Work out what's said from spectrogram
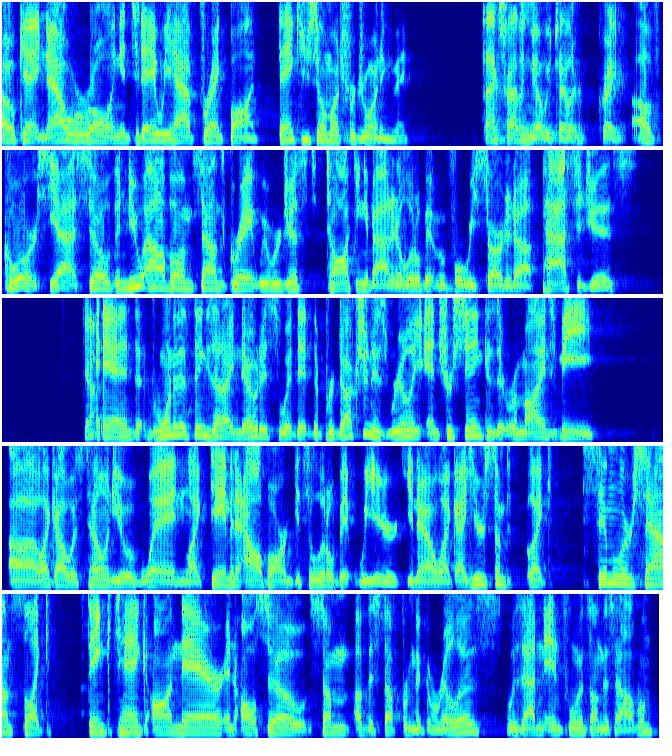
Okay, now we're rolling. And today we have Frank Bond. Thank you so much for joining me. Thanks for having me, Obi Taylor. Great. Of course. Yeah. So the new album sounds great. We were just talking about it a little bit before we started up. Passages. Yeah. And one of the things that I noticed with it, the production is really interesting because it reminds me, uh, like I was telling you, of when like Damon Albarn gets a little bit weird. You know, like I hear some like similar sounds to like Think Tank on there, and also some of the stuff from the Gorillaz. Was that an influence on this album?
